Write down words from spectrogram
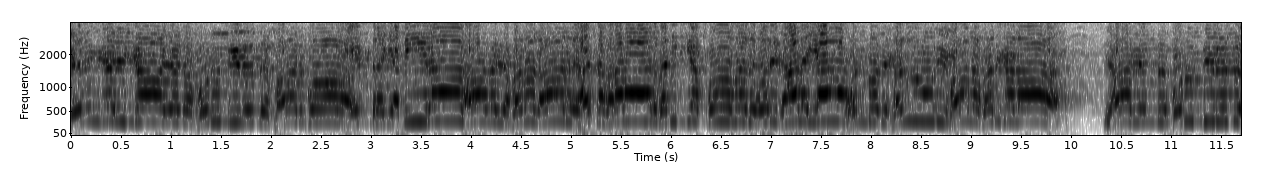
வேங்கைக்கா என பொறுத்திருந்து பார்ப்போம். இன்றைய வீரா வரலாறு அந்த வரலாறு மதிக்க போவது ஒரு காளையா ஒன்பது கல்லூரி மாணவர்களா யார் என்று பொறுத்திருந்து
